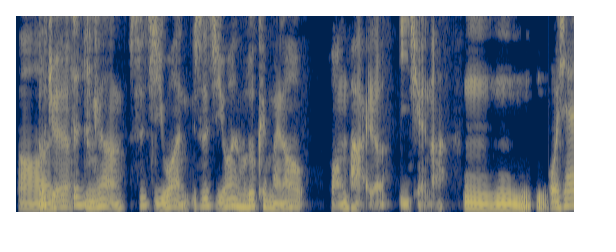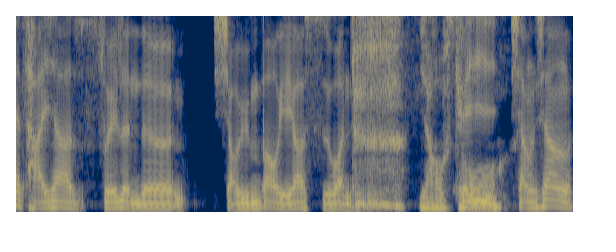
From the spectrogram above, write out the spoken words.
哦，我觉得这你看十几万十几万我都可以买到黄牌了。以前啊，嗯嗯，我现在查一下，水冷的小云豹也要十万的，要可以想象。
